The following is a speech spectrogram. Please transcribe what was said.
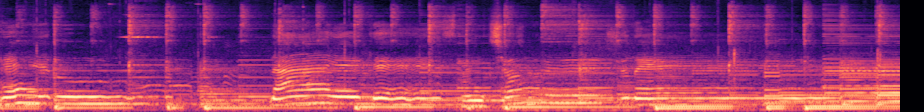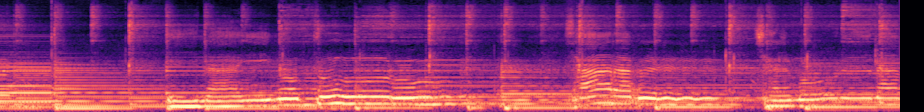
해도 나에게 상처를 주네. 이 나이 먹도록 사람을 잘 모르나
